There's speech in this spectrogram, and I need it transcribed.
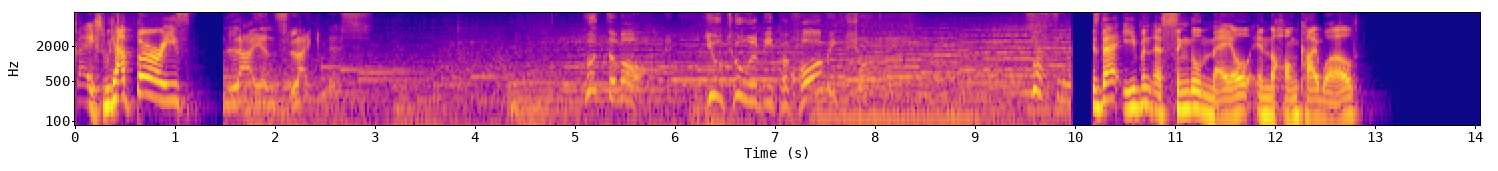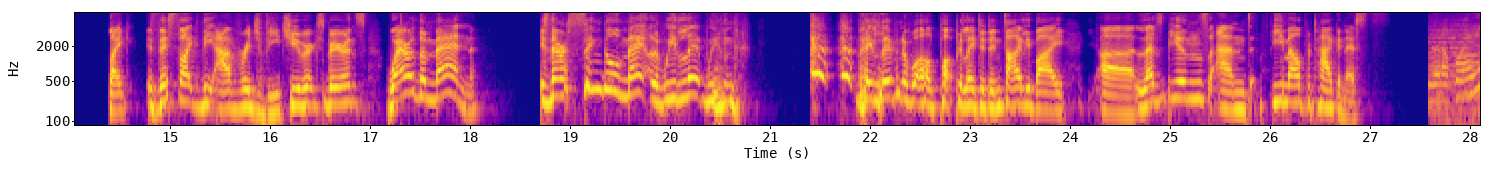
based. We have furries. Lion's likeness. Put them on. You two will be performing shortly. You'll. Is there even a single male in the Honkai world? Like, is this like the average VTuber experience? Where are the men? Is there a single male? We live. We. they live in a world populated entirely by uh, lesbians and female protagonists. Little boy,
